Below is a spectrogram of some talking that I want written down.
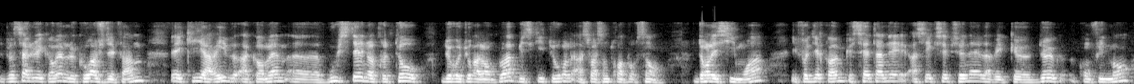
je dois saluer quand même le courage des femmes et qui arrivent à quand même euh, booster notre taux de retour à l'emploi puisqu'il tourne à 63% dans les six mois. Il faut dire quand même que cette année assez exceptionnelle avec euh, deux confinements,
